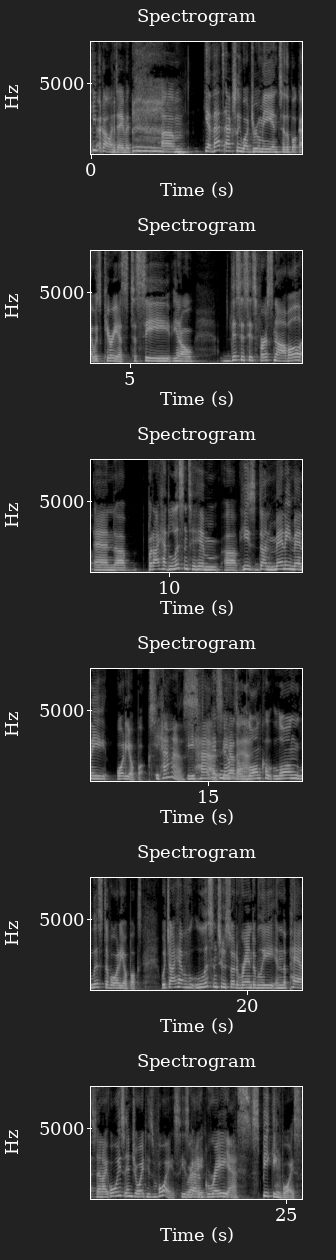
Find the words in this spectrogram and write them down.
Keep going, David. Um, yeah, that's actually what drew me into the book. I was curious to see, you know, this is his first novel, and uh, but I had listened to him. Uh, he's done many, many audiobooks. he has. He has. He has that. a long, long list of audiobooks, which I have listened to sort of randomly in the past, and I always enjoyed his voice. He's got a great Yes. speaking voice.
